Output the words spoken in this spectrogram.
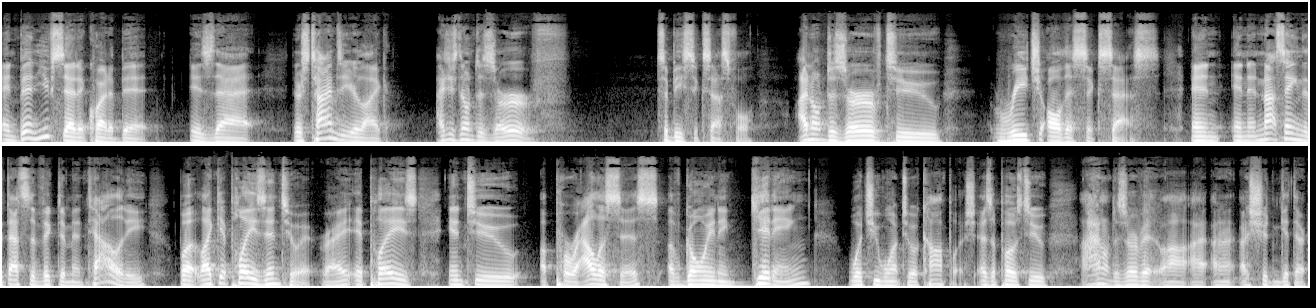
And Ben, you've said it quite a bit. Is that there's times that you're like, I just don't deserve to be successful. I don't deserve to reach all this success. And and I'm not saying that that's the victim mentality, but like it plays into it, right? It plays into a paralysis of going and getting what you want to accomplish, as opposed to I don't deserve it. Uh, I, I I shouldn't get there.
